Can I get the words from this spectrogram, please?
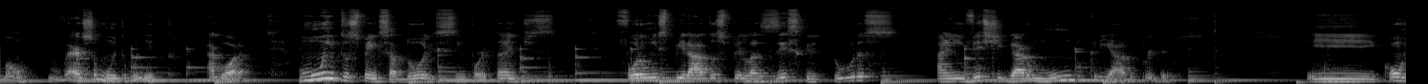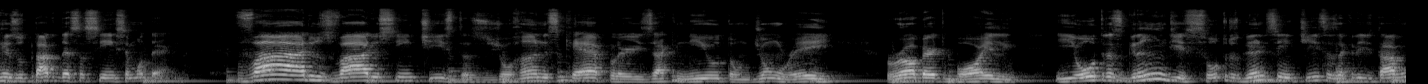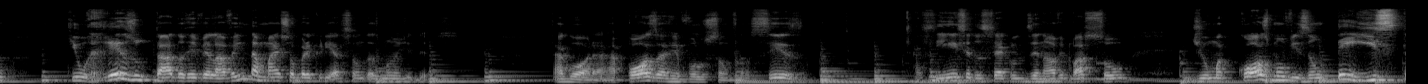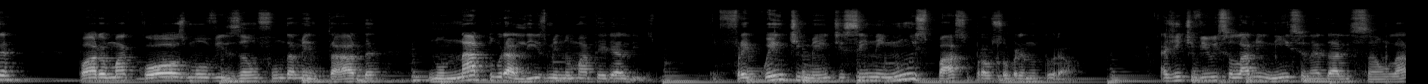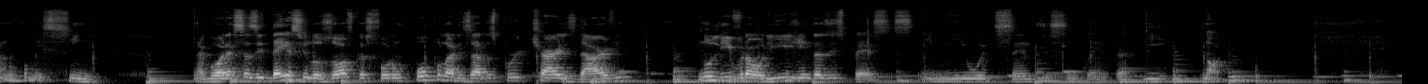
Bom, um verso muito bonito. Agora, muitos pensadores importantes foram inspirados pelas Escrituras a investigar o mundo criado por Deus. E com o resultado dessa ciência moderna, vários, vários cientistas, Johannes Kepler, Isaac Newton, John Ray, Robert Boyle, e outras grandes, outros grandes cientistas acreditavam que o resultado revelava ainda mais sobre a criação das mãos de Deus. Agora, após a Revolução Francesa, a ciência do século XIX passou de uma cosmovisão teísta para uma cosmovisão fundamentada no naturalismo e no materialismo, frequentemente sem nenhum espaço para o sobrenatural. A gente viu isso lá no início né, da lição, lá no comecinho. Agora, essas ideias filosóficas foram popularizadas por Charles Darwin no livro A Origem das Espécies, em 1859.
